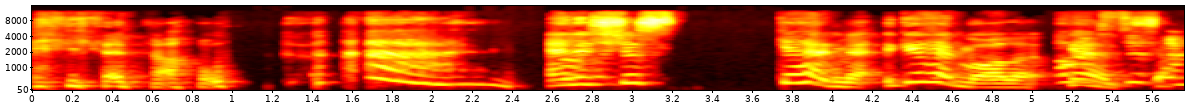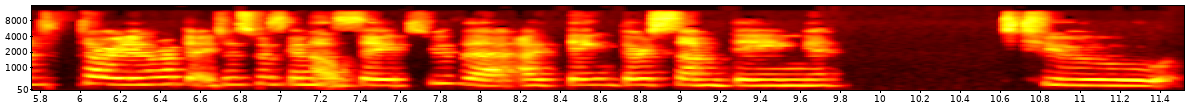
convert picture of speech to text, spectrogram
You know, and it's just go ahead, Matt. Go ahead, Marla. Oh, ahead. Just, I'm sorry to interrupt. I just was going to oh. say to that. I think there's something to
